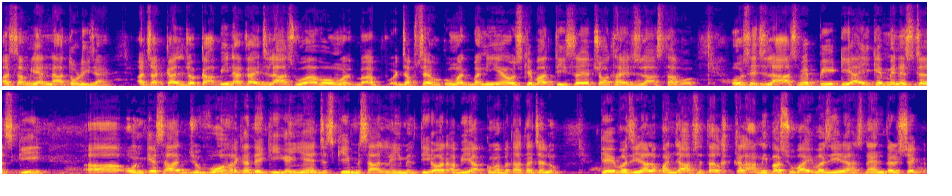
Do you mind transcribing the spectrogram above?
असम्बलियाँ ना तोड़ी जाएँ। अच्छा कल जो काबीना का इजलास हुआ, वो जब से हुकूमत बनी है, उसके बाद तीसरा या चौथा इजलास था वो। उस इजलास में पीटीआई के मिनिस्टर्स की आ, उनके साथ जो वो हरकतें की गई हैं जिसकी मिसाल नहीं मिलती और अभी आपको मैं बताता चलूँ कि वजी अला पंजाब से तल्ख कलामी पर सूबाई वज़ीर हसनैन दर्शक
